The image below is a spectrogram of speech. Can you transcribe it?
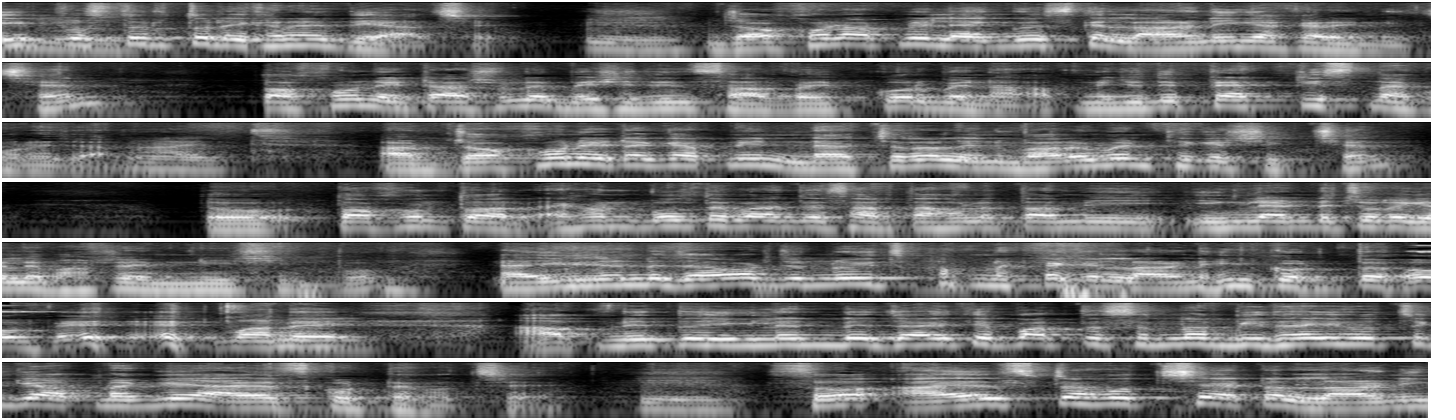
এই প্রশ্নের উত্তর এখানে দেওয়া আছে। যখন আপনি ল্যাঙ্গুয়েজকে লার্নিং আকারে নিচ্ছেন তখন এটা আসলে বেশি দিন সার্ভাইভ করবে না। আপনি যদি প্র্যাকটিস না করে যান। আর যখন এটাকে আপনি ন্যাচারাল এনভায়রনমেন্ট থেকে শিখছেন তো তখন তো আর এখন বলতে পারেন যে স্যার তাহলে তো আমি ইংল্যান্ডে চলে গেলে ভাষা এমনি শিখব। হ্যাঁ ইংল্যান্ডে যাওয়ার জন্যই তো আপনাকে লার্নিং করতে হবে। মানে আপনি তো ইংল্যান্ডে যাইতে পারতেছেন না বিধাই হচ্ছে কি আপনাকে আইএলস করতে হচ্ছে। সো আইএলসটা হচ্ছে একটা লার্নিং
